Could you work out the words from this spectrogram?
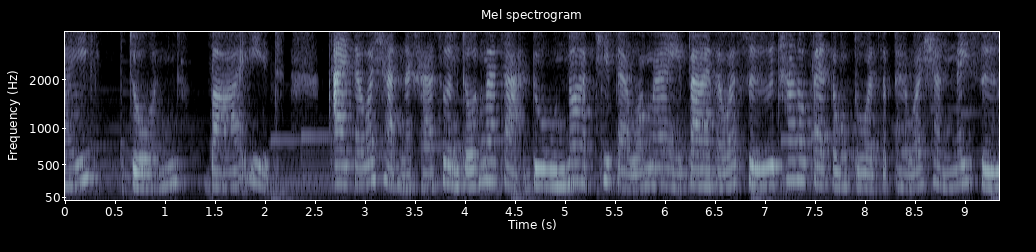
I don't buy it I แปลว่าฉันนะคะ ส่วน don't มาจาก do not ที่แปลว่าไม่ buy แปลว่าซื้อ ถ้าเราแปลตรงตัวจะแปลว่าฉันไม่ซื้อ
